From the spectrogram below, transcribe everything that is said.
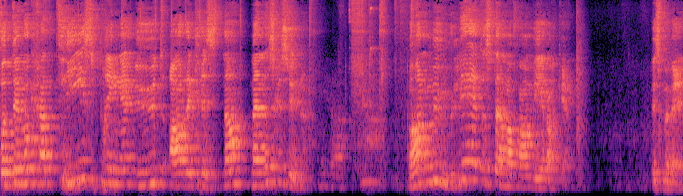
For demokrati springer ut av det kristne menneskesynet. Vi har en mulighet til å stemme fram viraken hvis vi vil.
